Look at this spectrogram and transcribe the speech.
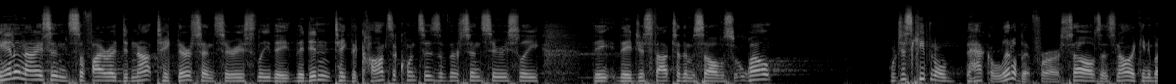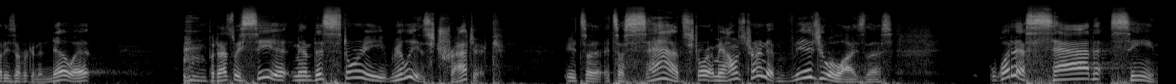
Ananias and Sapphira did not take their sin seriously. They, they didn't take the consequences of their sin seriously they, they just thought to themselves, well, we're just keeping it back a little bit for ourselves. It's not like anybody's ever going to know it. but as we see it, man, this story really is tragic. It's a, it's a sad story. I mean, I was trying to visualize this. What a sad scene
